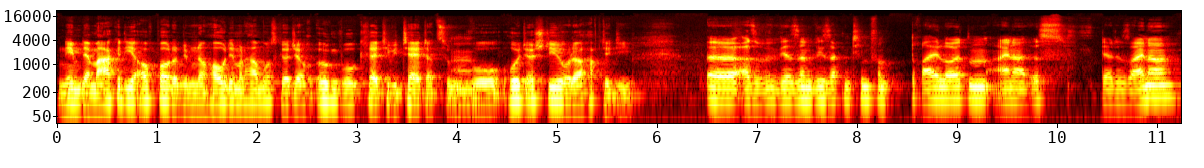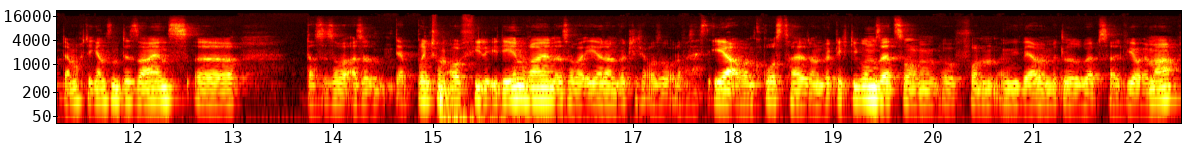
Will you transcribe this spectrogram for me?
neben der Marke, die ihr aufbaut und dem Know-how, den man haben muss, gehört ja auch irgendwo Kreativität dazu. Mhm. Wo holt ihr Stil oder habt ihr die? Äh, also wir sind, wie gesagt, ein Team von drei Leuten. Einer ist der Designer, der macht die ganzen Designs. Äh, das ist aber, also der bringt schon auch viele Ideen rein, ist aber eher dann wirklich auch so, oder was heißt eher, aber ein Großteil dann wirklich die Umsetzung von irgendwie Werbemittel, Website, wie auch immer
